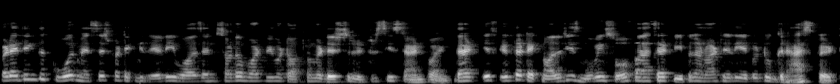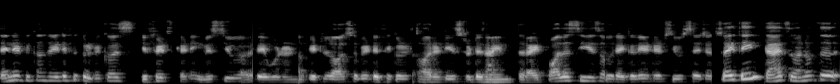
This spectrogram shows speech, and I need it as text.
But I think the core message for technology really was, and sort of what we were talking from a digital literacy standpoint, that if, if the tech technology is moving so fast that people are not really able to grasp it, then it becomes very difficult because if it's getting misused, they wouldn't. It will also be difficult for authorities to design the right policies to regulate its usage. So I think that's one of the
